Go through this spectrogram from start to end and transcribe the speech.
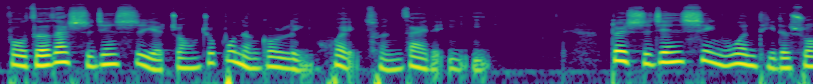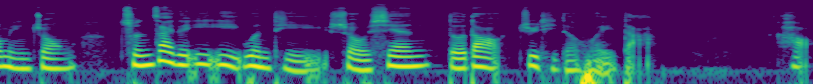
否则在时间视野中就不能够领会存在的意义。对时间性问题的说明中。存在的意义问题，首先得到具体的回答。好，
